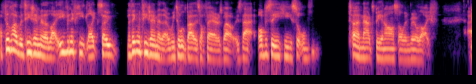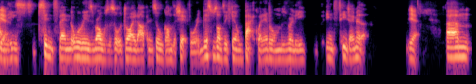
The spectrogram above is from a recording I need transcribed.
I feel like with TJ Miller, like, even if he, like, so the thing with TJ Miller, and we talked about this off air as well, is that obviously he sort of turned out to be an arsehole in real life. And Yeah. he's since then all his roles have sort of dried up and it's all gone to shit for him. This was obviously filmed back when everyone was really into TJ Miller. Yeah. Um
